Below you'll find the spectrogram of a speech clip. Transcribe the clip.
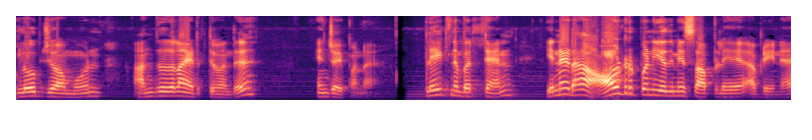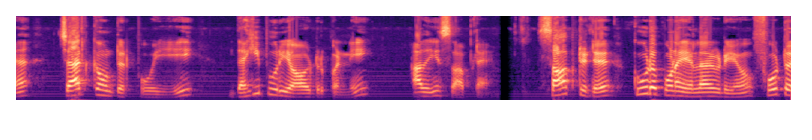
குலோப் ஜாமுன் அந்த இதெல்லாம் எடுத்து வந்து என்ஜாய் பண்ணேன். பிளேட் நம்பர் டென் என்னடா ஆர்டர் பண்ணி எதுவுமே சாப்பிடலையே அப்படின்னு சாட் கவுண்டர் போய் தஹிபூரி ஆர்டர் பண்ணி அதையும் சாப்பிட்டேன். சாப்பிட்டுட்டு கூட போன எல்லாருடையும் ஃபோட்டோ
